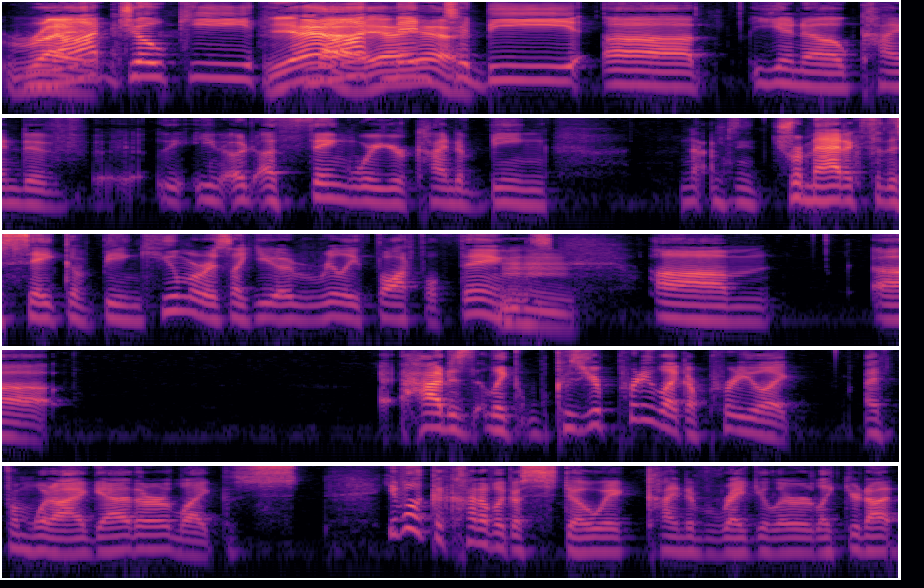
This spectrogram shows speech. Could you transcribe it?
Right. not jokey, Yeah, not yeah, meant yeah. to be, uh, you know, kind of, uh, you know, a thing where you're kind of being not I'm saying dramatic for the sake of being humorous. Like you have really thoughtful things. Mhm. Um, uh, how does like because you're pretty like a pretty like I, from what I gather like. s you have like a kind of like a stoic kind of regular like you're not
